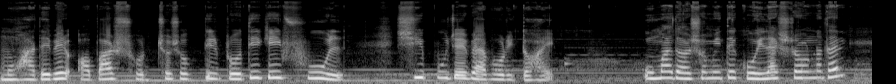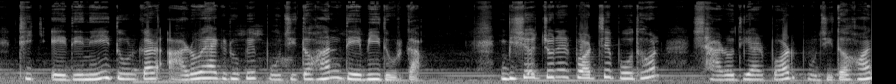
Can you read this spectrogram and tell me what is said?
মহাদেবের অপার সহ্য শক্তির প্রতীক এই ফুল, শিব পূজায় ব্যবহৃত হয়। উমা দশমীতে কৈলাস রওনা দেন ঠিক এদিনেই দুর্গার আরও এক রূপে পূজিত হন দেবী দুর্গা। বিসর্জনের পর যে বোধন, শারদীয়ার পর পূজিত হন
